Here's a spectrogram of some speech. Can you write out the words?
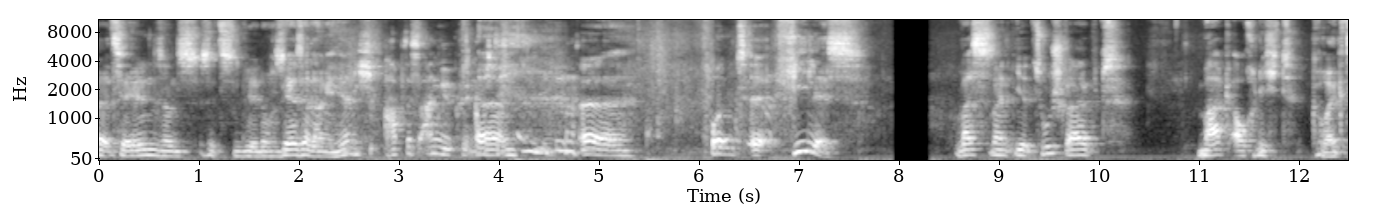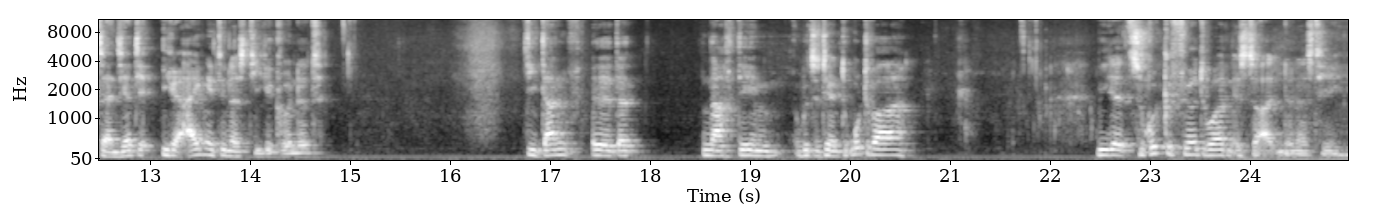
erzählen, sonst sitzen wir noch sehr, sehr lange hier. Ich habe das angekündigt. Ähm, äh, und äh, vieles, was man ihr zuschreibt, mag auch nicht korrekt sein. Sie hat ja ihre eigene Dynastie gegründet, die dann, äh, da, nachdem Huzetien tot war, wieder zurückgeführt worden ist zur alten Dynastie.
